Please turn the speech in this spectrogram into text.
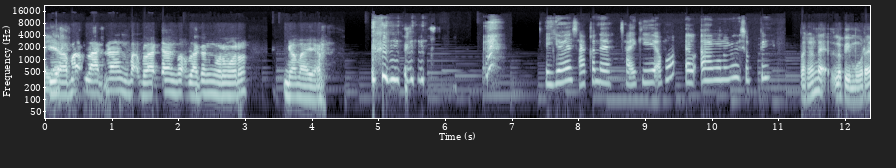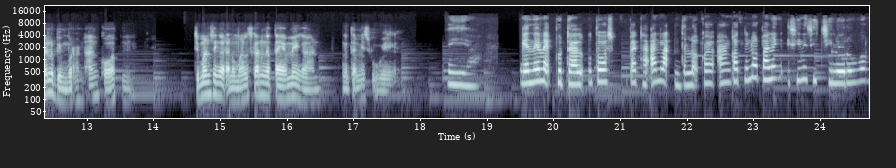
Iya bayar. pak belakang, pak belakang, pak belakang muru-muru nggak bayar. Iya, sakon deh. Saiki apa LA ngono kuwi sepi. Padahal lek lebih murah lebih murah angkot. Cuman sing gak males kan ngeteme kan. Ngeteme suwe kan. Iya. Ngene lek budal utawa sepedaan lah ndelok koyo angkot ngono paling isine siji loro wong.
